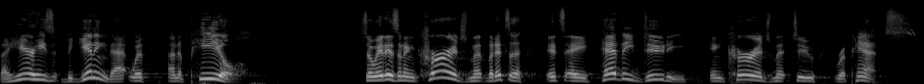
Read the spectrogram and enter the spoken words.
But here he's beginning that with an appeal. So it is an encouragement, but it's a, it's a heavy duty encouragement to repent.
